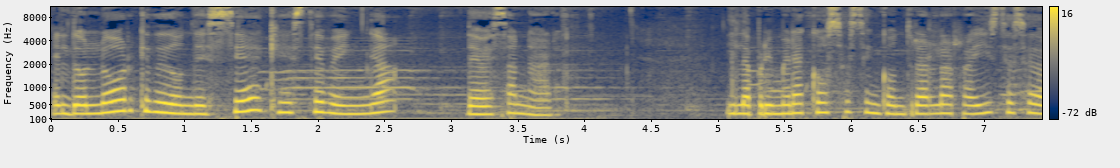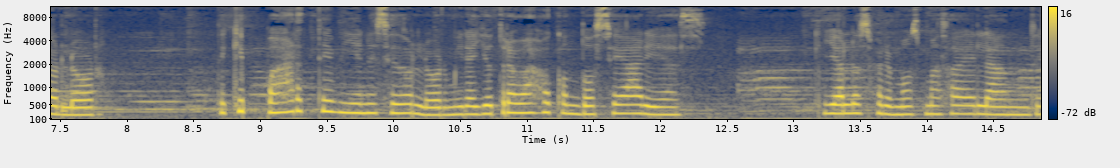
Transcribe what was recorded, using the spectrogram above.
El dolor que de donde sea que éste venga, debe sanar. Y la primera cosa es encontrar la raíz de ese dolor. ¿De qué parte viene ese dolor? Mira, yo trabajo con 12 áreas, que ya los veremos más adelante,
